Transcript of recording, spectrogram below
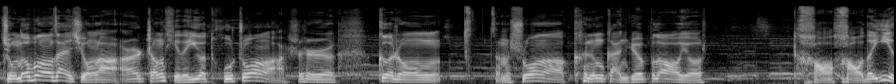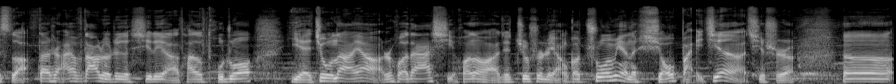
囧都不能再囧了。而整体的一个涂装啊是各种怎么说呢？可能感觉不到有好好的意思啊。但是 F W 这个系列啊，它的涂装也就那样。如果大家喜欢的话，就就是两个桌面的小摆件啊。其实，嗯，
